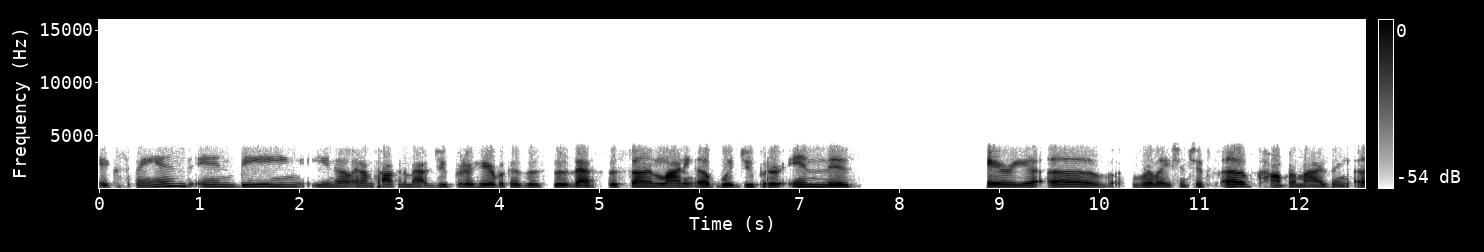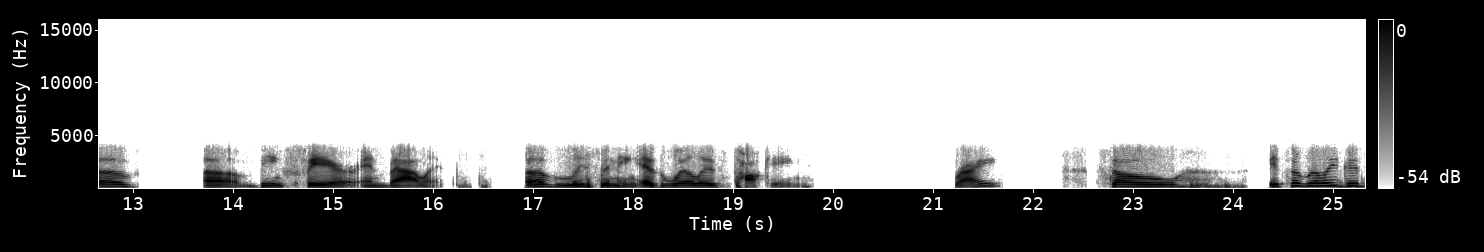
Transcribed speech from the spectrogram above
expand in being, you know, and I'm talking about Jupiter here because the, that's the sun lining up with Jupiter in this area of relationships, of compromising, of um, being fair and balanced, of listening as well as talking. Right? So it's a really good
